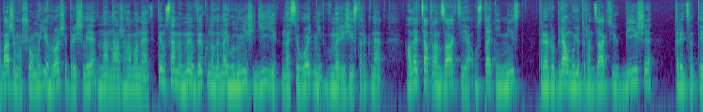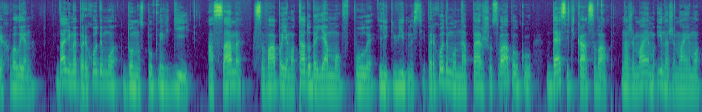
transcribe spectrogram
бачимо, що мої гроші прийшли на наш гаманець. Тим самим ми виконали найголовніші дії на сьогодні в мережі Starknet. Але ця транзакція, остатній міст, переробляв мою транзакцію більше 30 хвилин. Далі ми переходимо до наступних дій, а саме свапаємо та додаємо в пули ліквідності. Переходимо на першу свапалку 10к свап. Нажимаємо і нажимаємо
